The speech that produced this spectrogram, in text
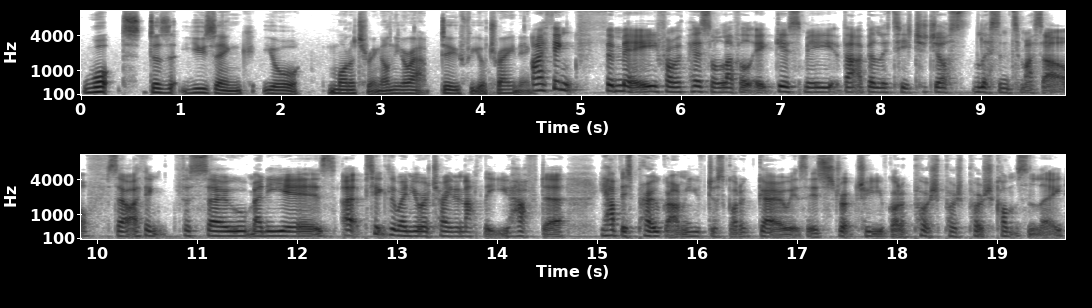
What does using your monitoring on your app do for your training? I think for me, from a personal level, it gives me that ability to just listen to myself. So I think for so many years, uh, particularly when you're a training athlete, you have to you have this program. You've just got to go. It's it's structure. You've got to push, push, push constantly.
